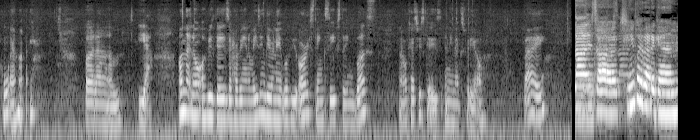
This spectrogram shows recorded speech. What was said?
who am I? But, um, yeah. On that note, I hope you guys are having an amazing day or night wherever you are. Staying safe, staying blessed. And I will catch you guys in the next video. Bye. Can you play that again?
